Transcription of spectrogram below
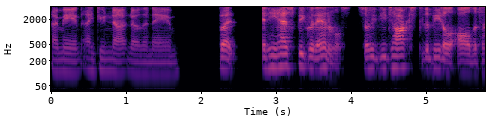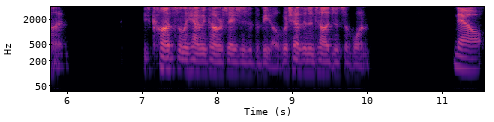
I mean, I do not know the name. But and he has speak with animals, so he, he talks to the beetle all the time. He's constantly having conversations with the beetle, which has an intelligence of one. Now,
